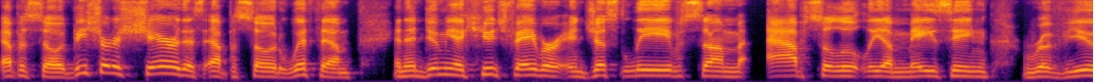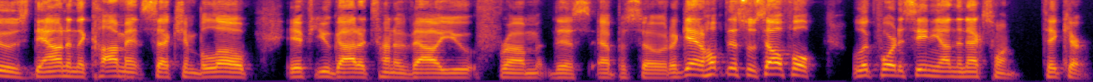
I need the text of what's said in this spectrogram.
episode. Be sure to share this episode with them and then do me a huge favor and just leave some absolutely amazing reviews down in the comment section below if you got a ton of value from this episode. Again, hope this was helpful. Look forward to seeing you on the next one. Take care.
